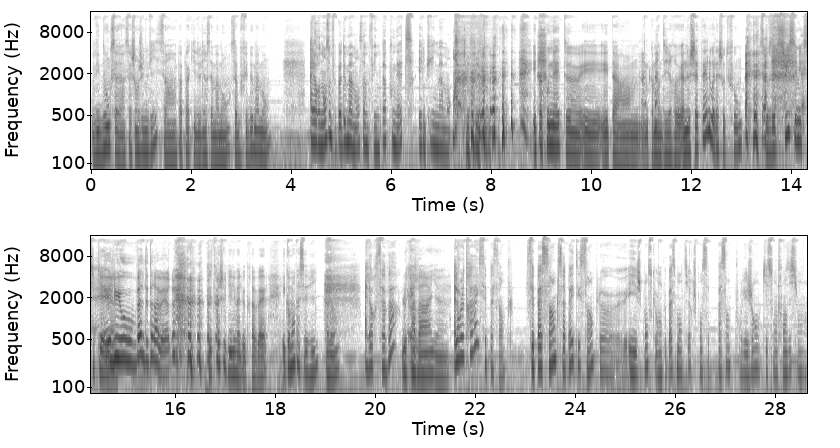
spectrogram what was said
Dites donc, ça, ça change une vie, ça, un papa qui devient sa maman, ça vous fait deux mamans? Alors non, ça me fait pas deux mamans, ça me fait une papounette et puis une maman. Et Papounette euh, est, est à, euh, comment dire, euh, à Neuchâtel ou à la Chaux-de-Fonds? Parce que vous êtes suisse et mexicaine. Elle est au Val de Travers. C'est très joli, le Val de Travers. Et comment va sa vie, alors? Alors ça va Le travail euh, Alors le travail, c'est pas simple. C'est pas simple, ça n'a pas été simple. euh, et je pense qu'on peut pas se mentir, je pense que c'est pas simple pour les gens qui sont en transition. hein.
